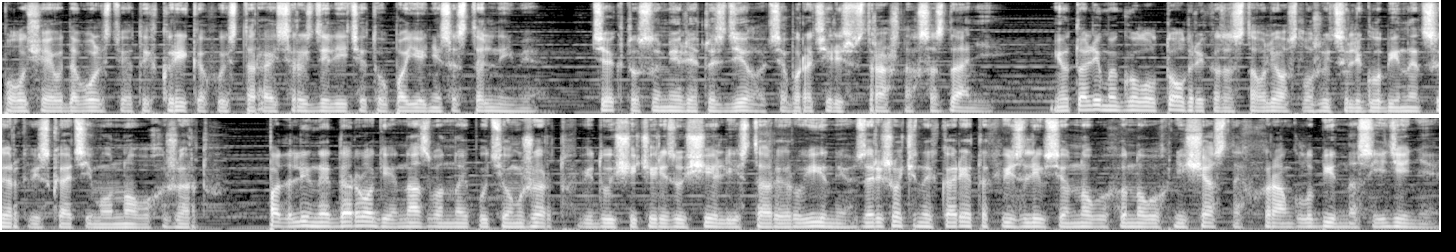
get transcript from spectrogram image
получая удовольствие от их криков и стараясь разделить это упоение с остальными. Те, кто сумели это сделать, обратились в страшных созданий. Неутолимый голод Толдрика заставлял служителей глубинной церкви искать ему новых жертв. По длинной дороге, названной путем жертв, ведущей через ущелья и старые руины, в зарешоченных каретах везли все новых и новых несчастных в храм глубин на съедение,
